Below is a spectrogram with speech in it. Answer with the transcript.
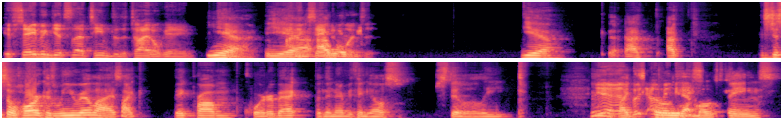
if Saban gets that team to the title game, yeah, yeah, I think Saban I wins it. Yeah, I, I, it's just so hard because when you realize like big problem quarterback, but then everything else still elite. Yeah, like but, I mean, at most things.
